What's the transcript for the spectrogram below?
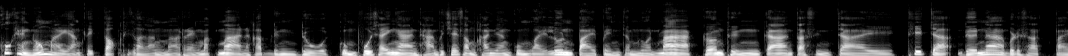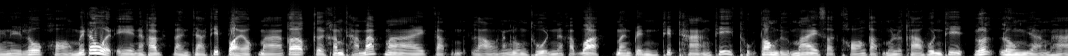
คู่แข่งน้องใหม่อย่าง TikTok ที่กำลังมาแรงมากๆนะครับ ดึงดูดกลุ่มผู้ใช้งานฐานผู้ใช้สำคัญอย่างกลุ่มวัยรุ่นไปเป็นจำนวนมาก รวมถึงการตัดสินใจที่จะเดินหน้าบริษัทไปในโลกของ Metaverse เองนะครับ หลังจากที่ปล่อยออกมาก็เกิดคำถามมากมายกับเหล่านักลงทุนนะครับ ว่ามันเป็นทิศทางที่ถูกต้องหรือไม่สอดคล้องกับมูลค่าหุ้นที่ลดลงอย่างมหา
